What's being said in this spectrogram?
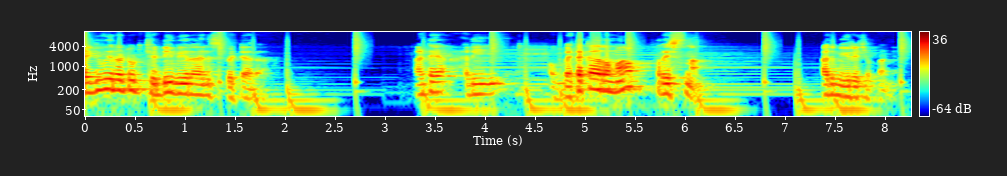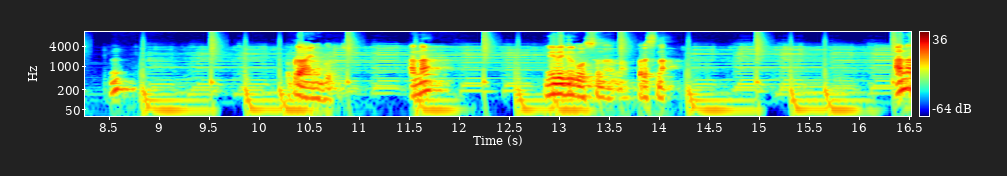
చెగివీర టు చెడ్డి వీర అనేసి పెట్టారా? అంటే అది వెటకారమా ప్రశ్న? అది మీరే చెప్పండి. ఇప్పుడు ఆయన గురించి. అన్న నీ దగ్గరికి వస్తున్నా అన్న ప్రశ్న. అన్న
